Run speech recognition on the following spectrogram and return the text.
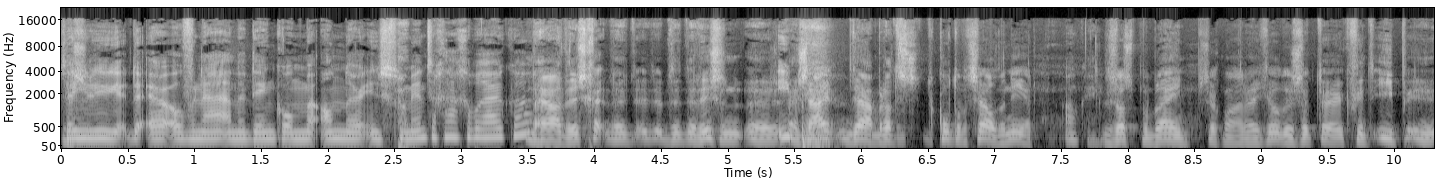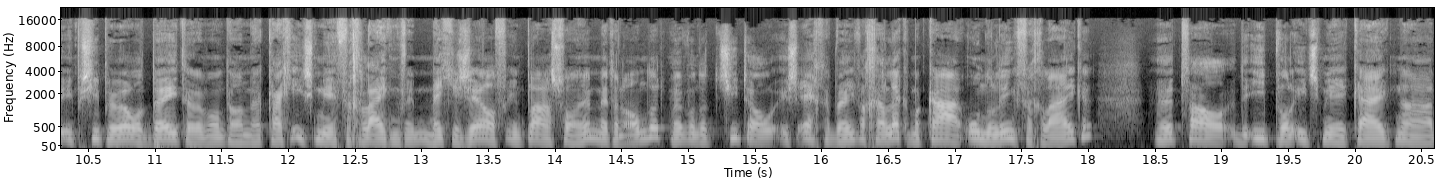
Zijn Dus- jullie erover na aan het denken om een ander instrument te gaan gebruiken? Nou ja, er is, er- is een. eh, er zijn, ja, maar dat is, komt op hetzelfde neer. Oké. Dus dat is het probleem, zeg maar. Weet je wel. Dus het, eh, ik vind IEP in, in principe wel wat beter, want dan eh, krijg je iets meer vergelijking met jezelf in plaats van hè, met een ander. Hè, want het CITO is echt, we gaan lekker elkaar onderling vergelijken. Terwijl de IEP wel iets meer kijkt naar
